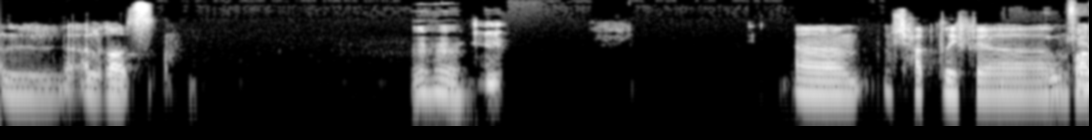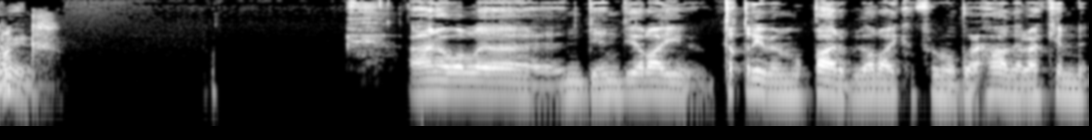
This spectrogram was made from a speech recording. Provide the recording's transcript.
ال- الغاز مهم. آه، مش حاب تضيف يا. مبارك أنا والله عندي عندي رأي تقريبا مقارب لرأيكم في الموضوع هذا لكن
